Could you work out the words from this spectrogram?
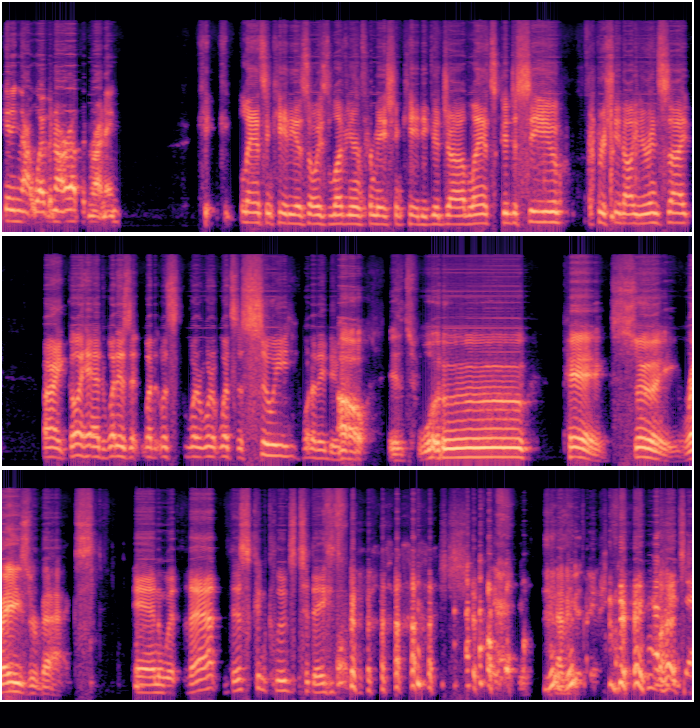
getting that webinar up and running. Lance and Katie, as always, love your information. Katie, good job. Lance, good to see you. I appreciate all your insight. All right, go ahead. What is it? What, what's what, what, what's the SUI? What do they do? Oh, it's woo pigs, suey, razorbacks. And with that, this concludes today's show. Have a good day. Thank you very much.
